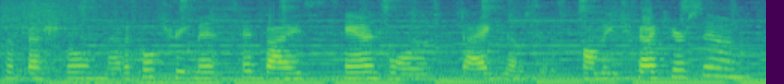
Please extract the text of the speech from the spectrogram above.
professional medical treatment, advice, and or diagnosis. I'll meet you back here soon.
